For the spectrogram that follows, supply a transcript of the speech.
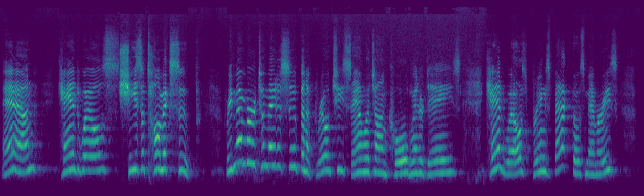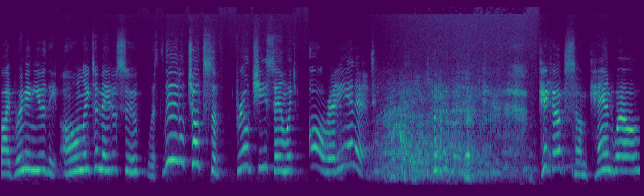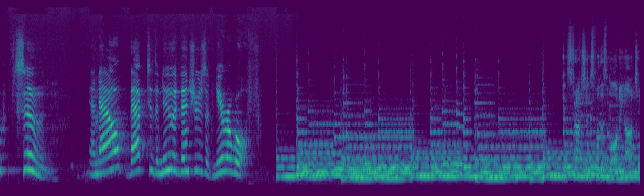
And Candwell's Cheese Atomic Soup. Remember tomato soup and a grilled cheese sandwich on cold winter days? Candwell's brings back those memories by bringing you the only tomato soup with little chunks of grilled cheese sandwich already in it. Pick up some Candwell soon. And now, back to the new adventures of Nero Wolfe. Instructions for this morning, Archie.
